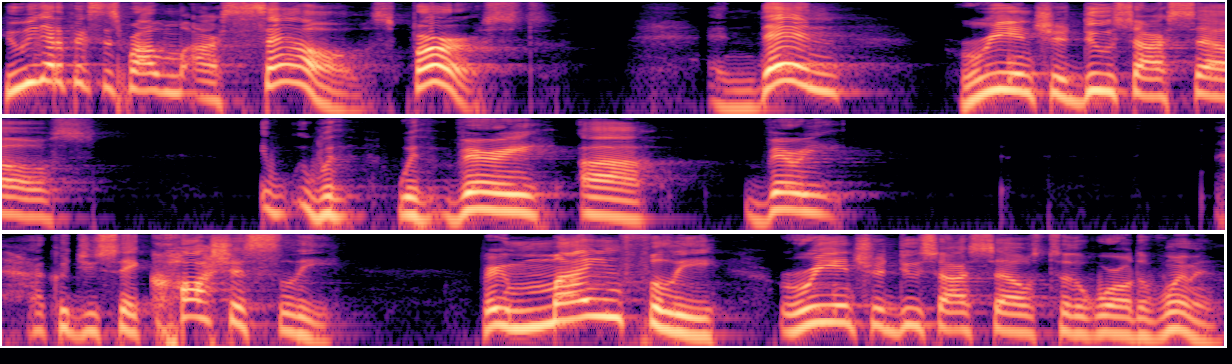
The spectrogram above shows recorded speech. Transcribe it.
We got to fix this problem ourselves first. And then reintroduce ourselves with, with very, uh, very, how could you say, cautiously, very mindfully reintroduce ourselves to the world of women.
